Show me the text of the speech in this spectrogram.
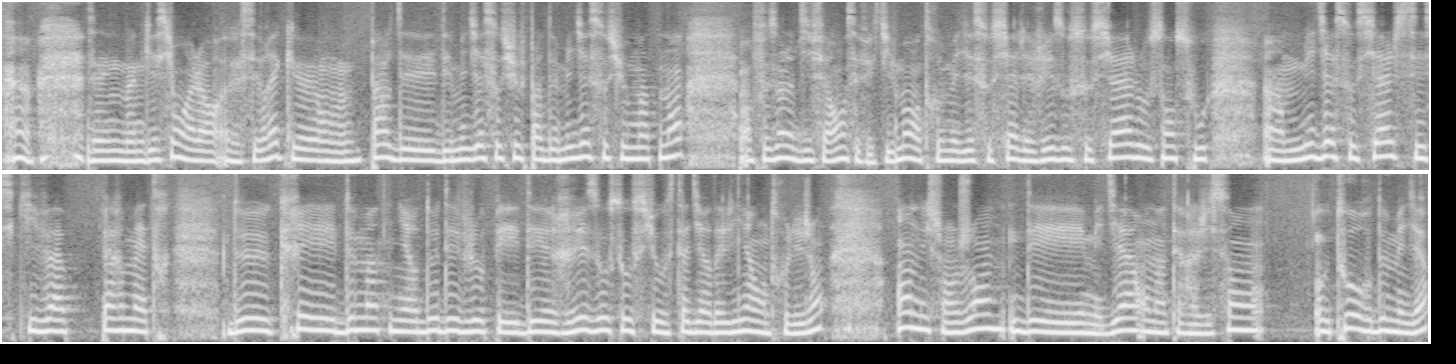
C'est une bonne question. Alors, euh, c'est vrai qu'on parle des, médias sociaux. Je parle de médias sociaux maintenant, en faisant la différence effectivement entre médias sociaux et réseau social, au sens où un média social, c'est ce qui va permettre de créer, de maintenir, de développer des réseaux sociaux, c'est-à-dire des liens entre les gens, en échangeant des médias, en interagissant autour de médias.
